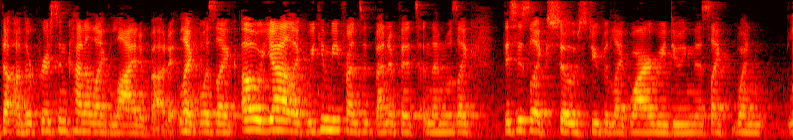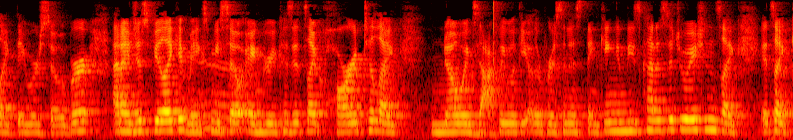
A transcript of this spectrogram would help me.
the other person kind of like lied about it. Like was like, oh yeah, like we can be friends with benefits, and then was like, this is like so stupid. Like why are we doing this? Like when like they were sober, and I just feel like it makes me so angry because it's like hard to like know exactly what the other person is thinking in these kind of situations. Like it's like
